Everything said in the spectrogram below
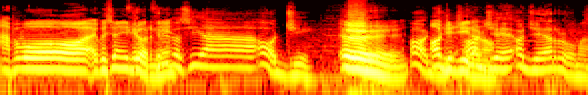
Ah, proprio è questione di Che giorni? Credo sia oggi. Eh, Oggi, oggi girano. Oggi è, oggi è a Roma.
